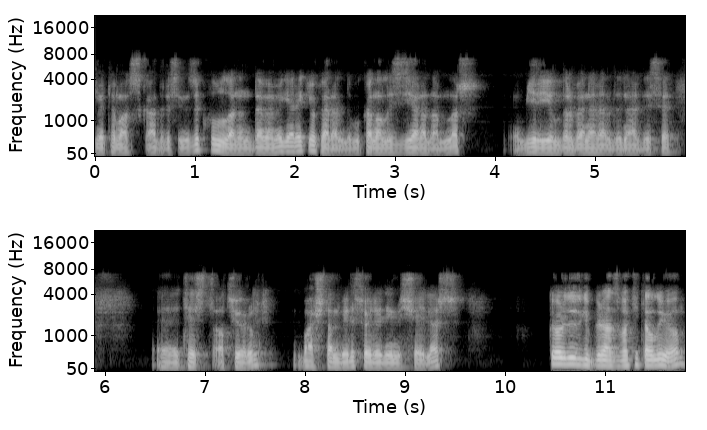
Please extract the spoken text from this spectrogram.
MetaMask adresinizi kullanın dememe gerek yok herhalde. Bu kanalı izleyen adamlar bir yıldır ben herhalde neredeyse e, test atıyorum. Baştan beri söylediğimiz şeyler. Gördüğünüz gibi biraz vakit alıyor.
